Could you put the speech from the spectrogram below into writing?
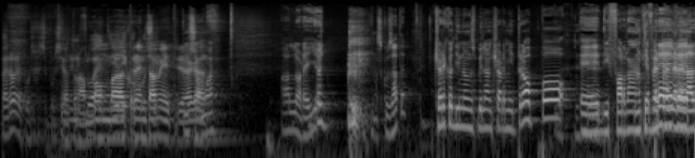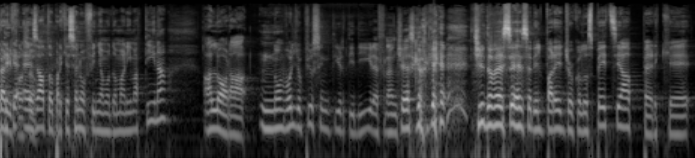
Però è pur, pur sempre una influente. bomba Io da dico 30 così. metri, Tu, ragazzi. Samuel? Allora, io scusate, cerco di non sbilanciarmi troppo e di farla anche breve perché, esatto, perché se no finiamo domani mattina. Allora, non voglio più sentirti dire, Francesco, che ci dovesse essere il pareggio con lo Spezia perché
